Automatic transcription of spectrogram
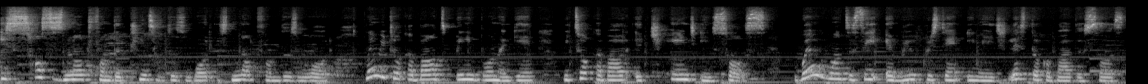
his source is not from the things of this world, it's not from this world. When we talk about being born again, we talk about a change in source when we want to see a real Christian image, let's talk about the source.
